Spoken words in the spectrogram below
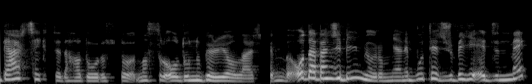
gerçekte daha doğrusu nasıl olduğunu görüyorlar. O da bence bilmiyorum. Yani bu tecrübeyi edinmek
